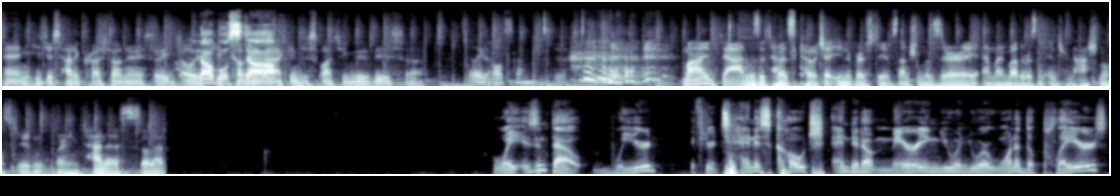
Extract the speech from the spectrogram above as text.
and he just had a crush on her, so he'd always Noble, keep coming stop. back and just watching movies. So It's really wholesome. My dad was a tennis coach at University of Central Missouri, and my mother was an international student learning tennis. So that Wait, isn't that weird? If your tennis coach ended up marrying you and you were one of the players?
